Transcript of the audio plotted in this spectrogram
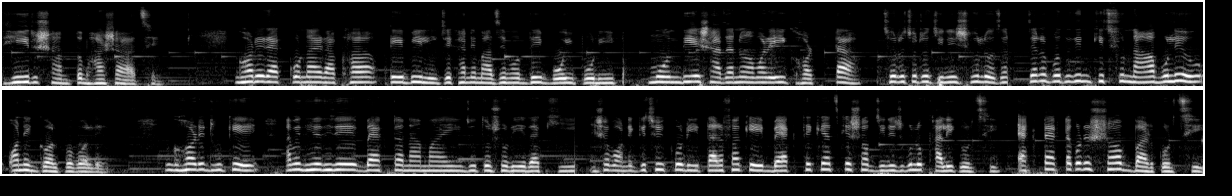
ধীর, শান্ত ভাষা আছে। ঘরের এক কোনায় রাখা টেবিল, যেখানে মাঝে মধ্যেই বই পড়ি, মন দিয়ে সাজানো আমার এই ঘরটা। ছোট ছোট জিনিসগুলো যেন- প্রতিদিন কিছু না বলেও অনেক গল্প বলে। ঘরে ঢুকে আমি ধীরে ধীরে ব্যাগটা নামাই, জুতো সরিয়ে রাখি, এসব অনেক কিছুই করি। তার ফাঁকে ব্যাগ থেকে আজকে সব জিনিসগুলো খালি করছি। একটা একটা করে সব বার করছি।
